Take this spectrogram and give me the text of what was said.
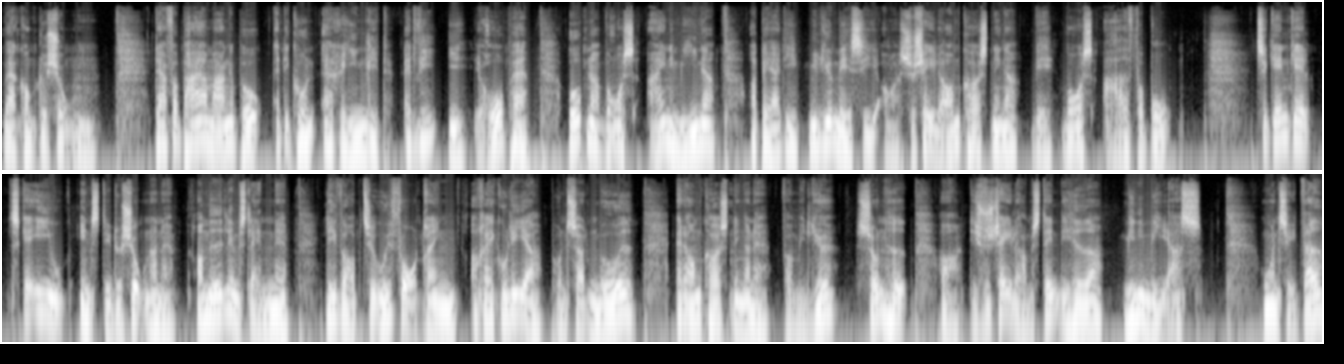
være konklusionen. Derfor peger mange på, at det kun er rimeligt, at vi i Europa åbner vores egne miner og bærer de miljømæssige og sociale omkostninger ved vores eget forbrug. Til gengæld skal EU-institutionerne og medlemslandene leve op til udfordringen og regulere på en sådan måde, at omkostningerne for miljø, sundhed og de sociale omstændigheder minimeres. Uanset hvad,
